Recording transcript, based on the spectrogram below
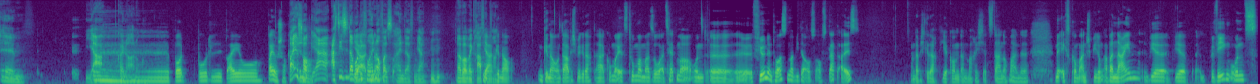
Ähm, ja, äh, keine Ahnung. Bod, Bodel, Bio, Bioshock. Bioshock, genau. ja. Ach, siehst du, da wollte ja, ich vorhin genau. noch was einwerfen, ja. Mhm. Aber bei Grafik. Ja, dran. genau. Genau, und da habe ich mir gedacht, ah, guck mal, jetzt tun wir mal so, als hätten wir und äh, führen den Thorsten mal wieder aufs, aufs Glatteis. Und da habe ich gedacht, hier komm, dann mache ich jetzt da nochmal eine, eine XCOM-Anspielung. Aber nein, wir, wir bewegen uns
